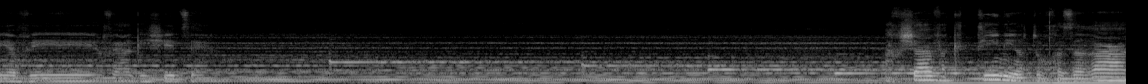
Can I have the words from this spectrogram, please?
קחי אוויר והרגישי את זה. עכשיו הקטיני אותו חזרה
